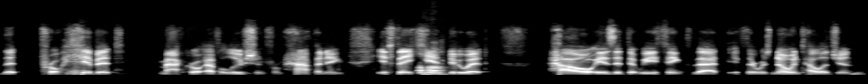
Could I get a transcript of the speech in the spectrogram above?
that prohibit macro evolution from happening. If they can't uh-huh. do it, how is it that we think that if there was no intelligent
